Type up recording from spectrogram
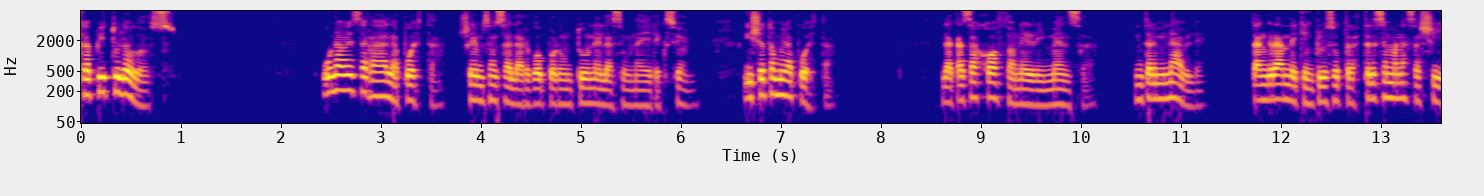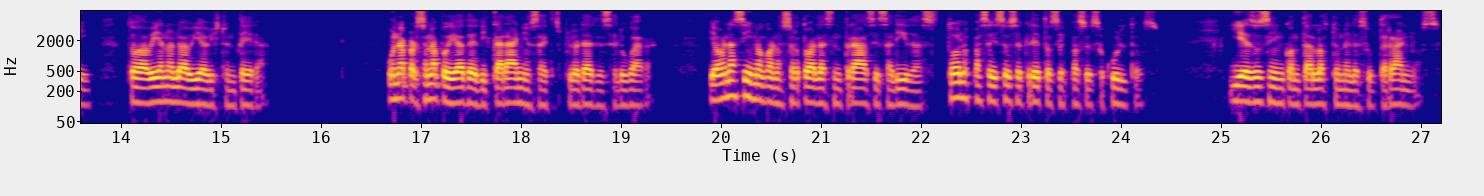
Capítulo 2 Una vez cerrada la apuesta, Jameson se alargó por un túnel hacia una dirección, y yo tomé la apuesta. La casa Hawthorne era inmensa, interminable, tan grande que incluso tras tres semanas allí todavía no lo había visto entera. Una persona podía dedicar años a explorar ese lugar, y aún así no conocer todas las entradas y salidas, todos los pasadizos secretos y espacios ocultos, y eso sin contar los túneles subterráneos.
